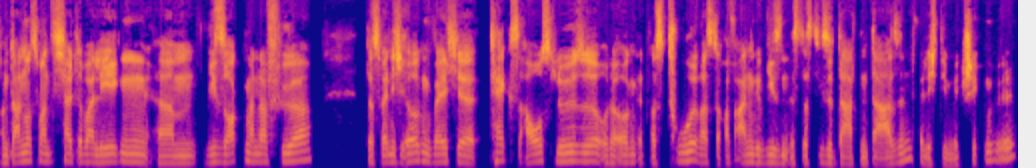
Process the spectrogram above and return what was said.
Und dann muss man sich halt überlegen, ähm, wie sorgt man dafür, dass wenn ich irgendwelche Tags auslöse oder irgendetwas tue, was darauf angewiesen ist, dass diese Daten da sind, weil ich die mitschicken will,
